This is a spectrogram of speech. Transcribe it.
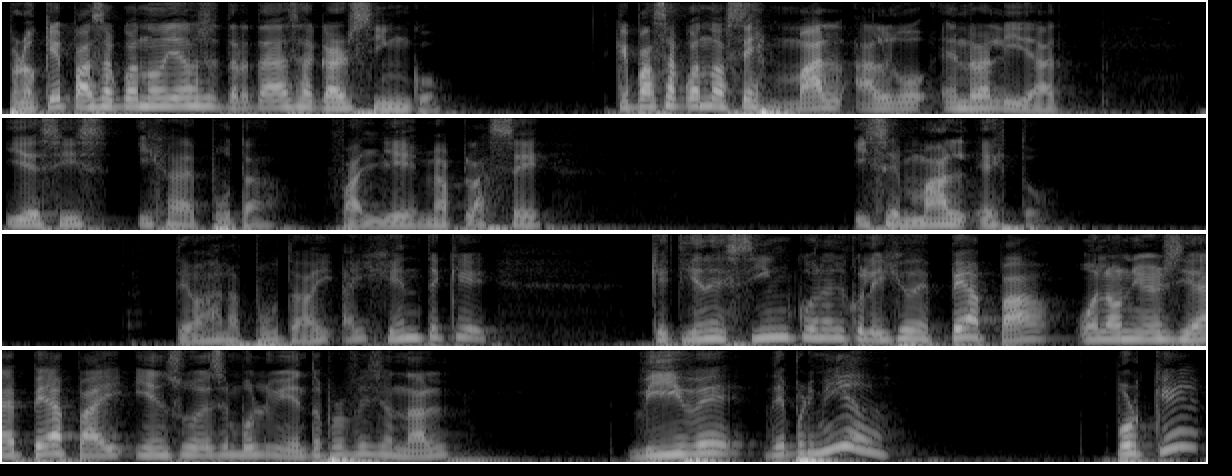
Pero ¿qué pasa cuando ya no se trata de sacar cinco? ¿Qué pasa cuando haces mal algo en realidad y decís, hija de puta, fallé, me aplacé, hice mal esto? Te vas a la puta. Hay, hay gente que, que tiene cinco en el colegio de Peapa o en la universidad de Peapa y en su desenvolvimiento profesional vive deprimida. ¿Por qué?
